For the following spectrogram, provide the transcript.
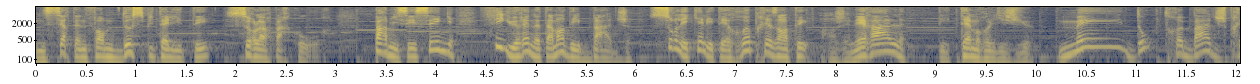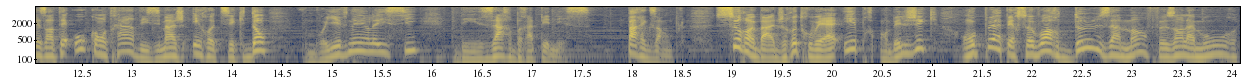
une certaine forme d'hospitalité sur leur parcours. Parmi ces signes figuraient notamment des badges sur lesquels étaient représentés en général des thèmes religieux. Mais d'autres badges présentaient au contraire des images érotiques, dont, vous me voyez venir là ici, des arbres à pénis. Par exemple, sur un badge retrouvé à Ypres, en Belgique, on peut apercevoir deux amants faisant l'amour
